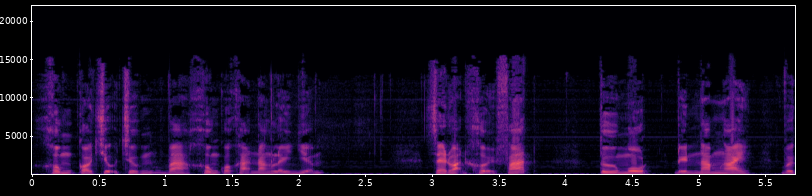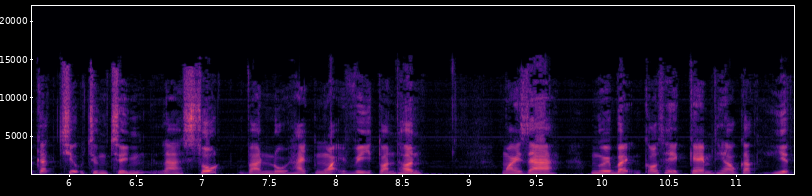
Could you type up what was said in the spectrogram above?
không có triệu chứng và không có khả năng lây nhiễm. Giai đoạn khởi phát từ 1 đến 5 ngày với các triệu chứng chính là sốt và nổi hạch ngoại vi toàn thân. Ngoài ra, người bệnh có thể kèm theo các hiện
